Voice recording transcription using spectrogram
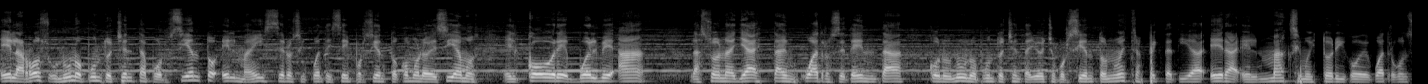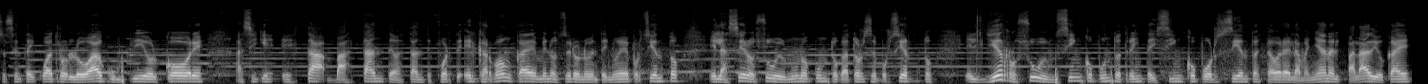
El arroz un 1.80%, el maíz 0.56%, como lo decíamos, el cobre vuelve a la zona ya está en 4,70 con un 1.88%. Nuestra expectativa era el máximo histórico de 4,64. Lo ha cumplido el cobre. Así que está bastante, bastante fuerte. El carbón cae menos 0,99%. El acero sube un 1.14%. El hierro sube un 5.35% a esta hora de la mañana. El paladio cae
